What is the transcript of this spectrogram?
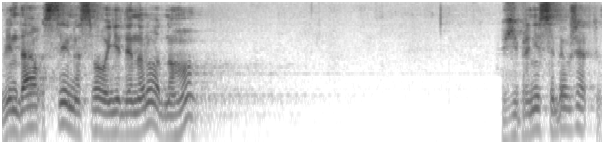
Він дав сина свого єдинородного, який приніс себе в жертву,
